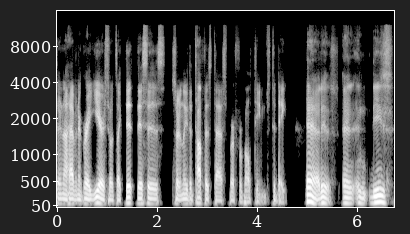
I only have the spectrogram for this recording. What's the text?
they're not having a great year, so it's like thi- this is certainly the toughest test for for both teams to date. Yeah, it is. And and these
